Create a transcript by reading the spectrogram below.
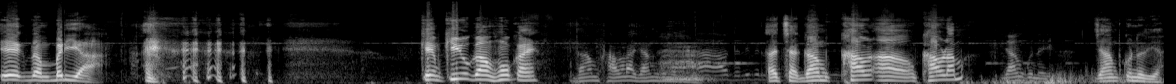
એકદમ બઢિયા. કેમ કયું ગામ હું કાંઈ? ગામ ખાવડા જામકુનરી. અચ્છા ગામ ખાવ આ, ખાવડામાં? જામકુનરિયા જામકુનરિયા.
